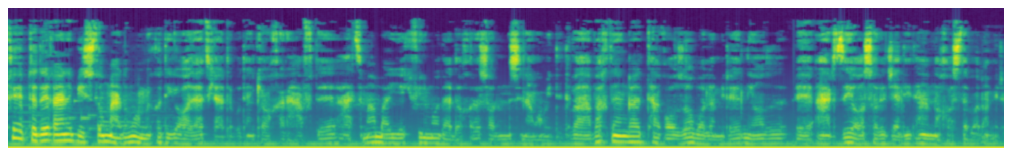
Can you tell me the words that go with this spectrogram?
توی ابتدای قرن بیستم مردم آمریکا دیگه عادت کرده بودن که آخر هفته حتما باید یک فیلم رو در داخل سالن سینما می‌دیده. و وقتی اینقدر تقاضا بالا میره نیاز به عرضه آثار جدید هم نخواسته بالا میره.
